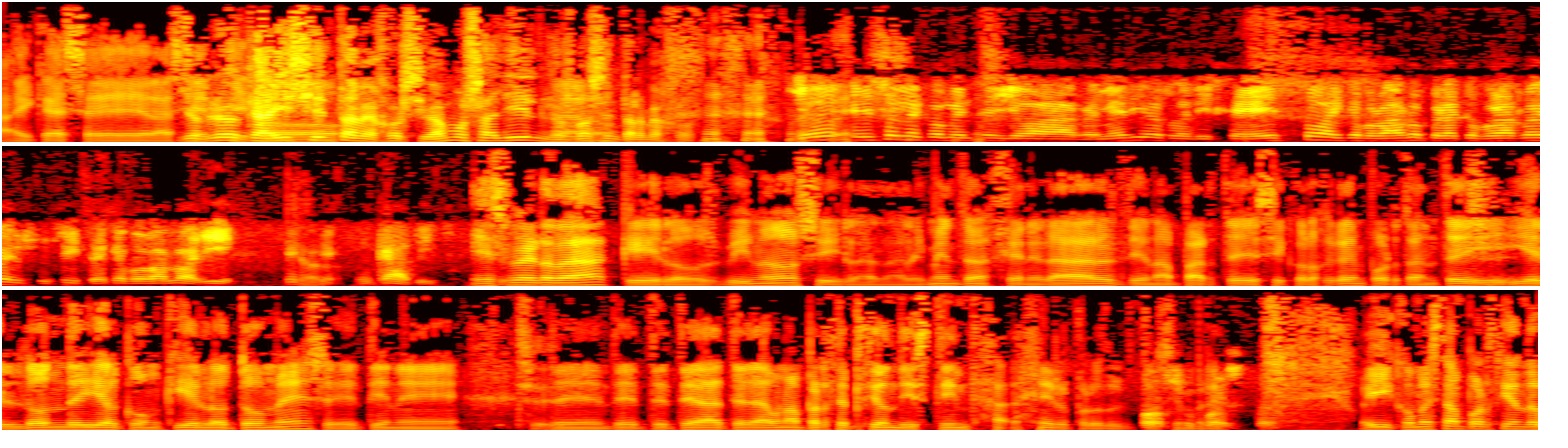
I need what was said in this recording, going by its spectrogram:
hay que ser Yo creo que ahí sienta mejor. Si vamos allí, nos va a sentar mejor. Yo eso le comenté yo a Remedios, le dije, esto hay que probarlo, pero hay que probarlo en su sitio, hay que probarlo allí, en Cádiz. Es verdad que los vinos y el alimento en general tiene una parte psicológica importante y, el dónde y el con quién lo tomes eh, tiene te, da, te, da, una percepción distinta del producto. Por siempre. supuesto. Oye, ¿cómo están, por ciento,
